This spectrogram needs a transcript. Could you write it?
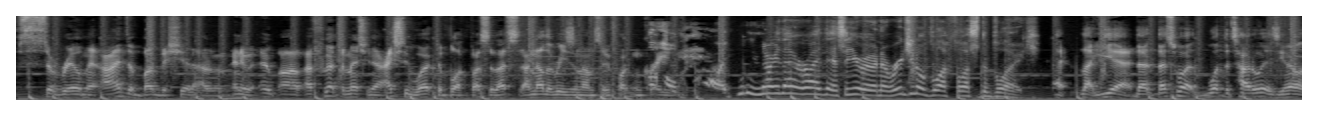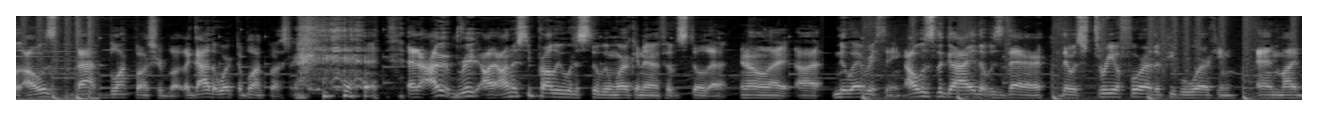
surreal, man. I had to bug the shit out of him. Anyway, uh, I forgot to mention that I actually worked at Blockbuster. That's another reason I'm so fucking crazy. Oh, wow, I didn't know that right there. So you're an original blockbuster bloke. Like, like, yeah, that, that's what what the title is. You know, I was that Blockbuster bloke, the guy that worked at Blockbuster, and I, I honestly probably would have still been working there if it was still there. You know, like I knew everything. I was the guy that was there. There was three or four other people working, and my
